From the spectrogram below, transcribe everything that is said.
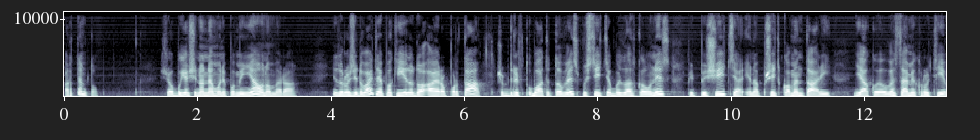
Артем топ. Все, бо я ще на ньому не поміняв номера. І, друзі, давайте я поки їду до аеропорта, щоб дрифтувати, то ви спустіться, будь ласка, вниз, підпишіться і напишіть коментарі. Дякую, ви самі круті.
